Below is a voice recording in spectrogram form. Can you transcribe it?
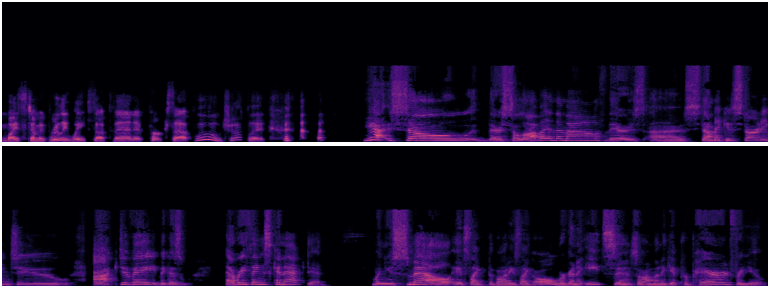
my stomach really wakes up then. It perks up. Ooh, chocolate. yeah. So there's saliva in the mouth. There's uh stomach is starting to activate because everything's connected when you smell, it's like the body's like, oh, we're going to eat soon. So I'm going to get prepared for you.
